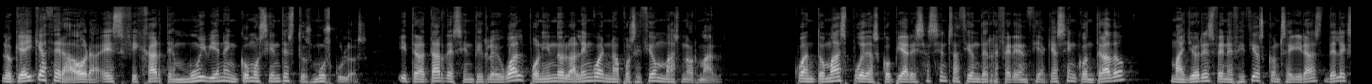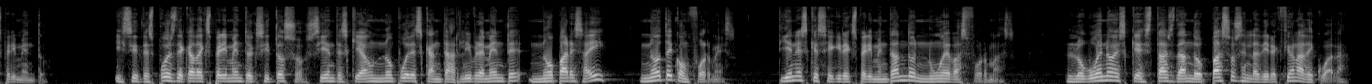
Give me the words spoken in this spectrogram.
Lo que hay que hacer ahora es fijarte muy bien en cómo sientes tus músculos, y tratar de sentirlo igual poniendo la lengua en una posición más normal. Cuanto más puedas copiar esa sensación de referencia que has encontrado, mayores beneficios conseguirás del experimento. Y si después de cada experimento exitoso sientes que aún no puedes cantar libremente, no pares ahí, no te conformes. Tienes que seguir experimentando nuevas formas. Lo bueno es que estás dando pasos en la dirección adecuada.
